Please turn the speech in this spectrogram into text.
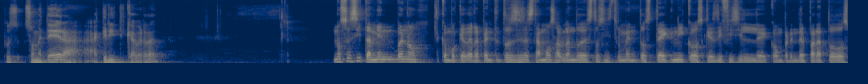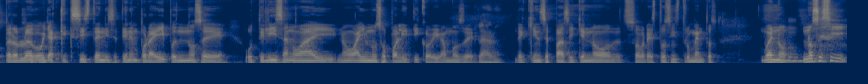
pues, someter a, a, crítica, ¿verdad? No sé si también, bueno, como que de repente entonces estamos hablando de estos instrumentos técnicos que es difícil de comprender para todos, pero luego ya que existen y se tienen por ahí, pues no se utilizan o hay, ¿no? Hay un uso político, digamos, de, de quién se pasa y quién no sobre estos instrumentos. Bueno, no sé si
